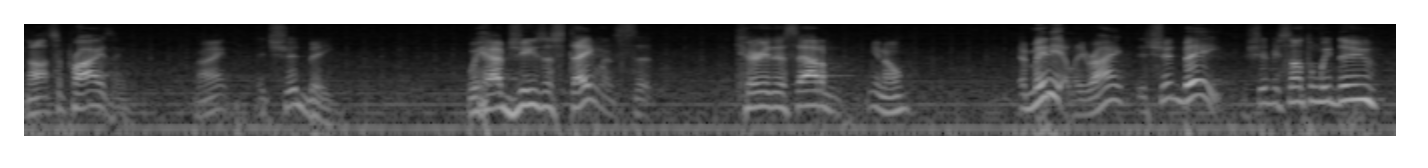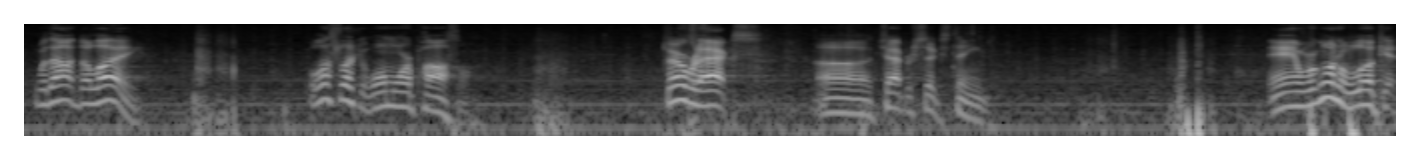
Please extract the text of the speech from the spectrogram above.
not surprising, right? It should be. We have Jesus' statements that carry this out of, you know, immediately, right? It should be. It should be something we do without delay. Well, let's look at one more apostle. Turn over to Acts uh, chapter 16. And we're going to look at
